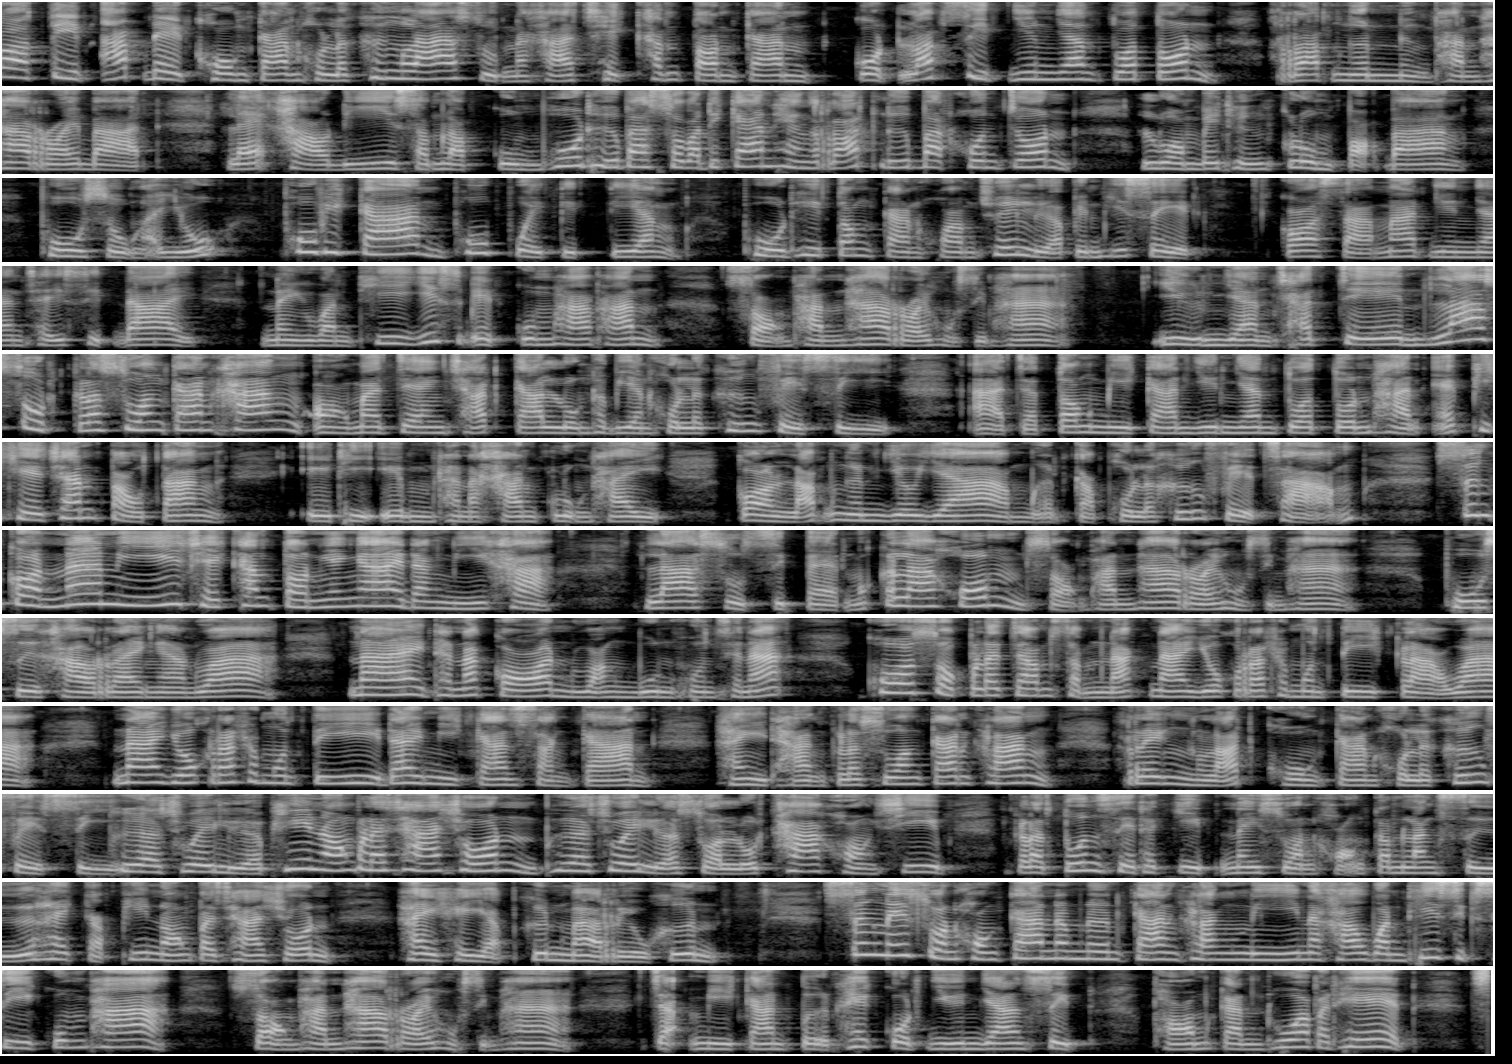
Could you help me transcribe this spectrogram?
ก็ติดอัปเดตโครงการคนละครึ่งล่าสุดนะคะ เช็คขั้นตอนการกดรับสิทธิ์ยืนยันตัวตนรับเงิน 1,500 บาท และข่าวดีสำหรับกลุ่มผู้ถือบัตรสวัสดิการแห่งรัฐ หรือบัตรคนจน รวมไปถึงกลุ่มเปราะบาง ผู้สูงอายุ ผู้พิการผู้ป่วยติดเตียง ผู้ที่ต้องการความช่วยเหลือเป็นพิเศษ ก็สามารถยืนยันใช้สิทธิ์ได้ ในวันที่ 21 กุมภาพันธ์ 2565 ยืนยันชัดเจน ล่าสุดกระทรวงการคลังออกมาแจ้งชัดการลงทะเบียนคนละครึ่งเฟส 4 อาจจะต้องมีการยืนยันตัวตนผ่านแอปพลิเคชันเป่าตัง ATM ธนาคารกรุงไทย ก่อนรับเงินเยียวยาเหมือนกับคนละครึ่งเฟส 3 ซึ่งก่อนหน้านี้เช็คขั้นตอนง่ายๆ ดังนี้ค่ะ ล่าสุด 18 มกราคม 2565 ผู้สื่อข่าวรายงานว่า นายธนกรวังบุญคนชนะ โฆษกประจำสำนักนายกรัฐมนตรีกล่าวว่า นายกรัฐมนตรีได้มีการสั่งการ ให้ทางกระทรวงการคลัง เร่งรัดโครงการคนละครึ่งเฟสสี่เพื่อช่วยเหลือพี่น้องประชาชน เพื่อช่วยเหลือส่วนลดค่าของชีพ กระตุ้นเศรษฐกิจในส่วนของกำลังซื้อให้กับพี่น้องประชาชน ให้ขยับขึ้นมาเร็วขึ้น ซึ่งในส่วนของการดำเนินการครั้งนี้นะคะ วันที่ 14 กุมภาพันธ์ 2565 จะมีการเปิดให้กดยืนยันสิทธิ์ พร้อมกันทั่วประเทศ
